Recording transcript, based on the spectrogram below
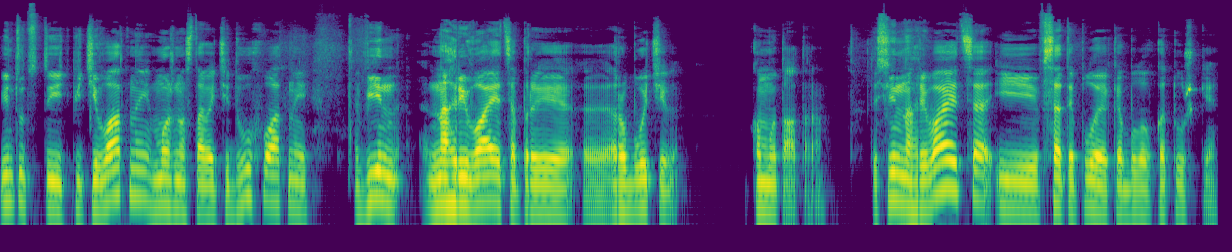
Він тут стоїть 5 ватний, можна ставити і 2 ватний. Він нагрівається при е, роботі комутатора. Тобто він нагрівається і все тепло, яке було в катушці,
